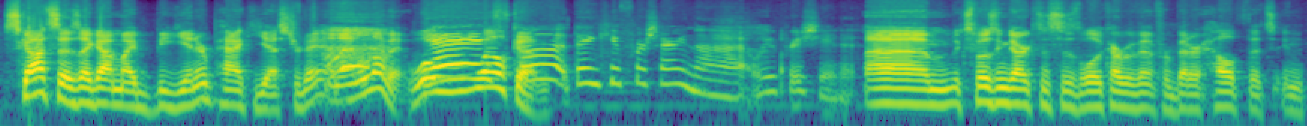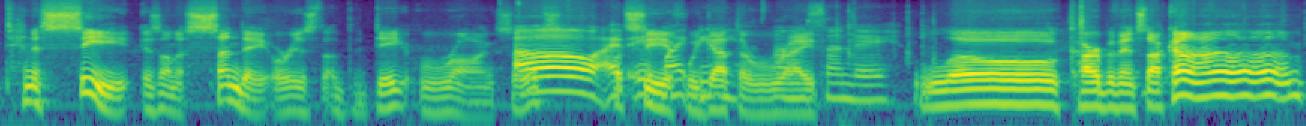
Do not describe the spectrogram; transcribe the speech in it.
Scott says I got my beginner pack yesterday and I love it. Well, Yay, welcome. Scott. Thank you for sharing that. We appreciate it. Um, Exposing Darkness is a low carb event for better health that's in Tennessee is on a Sunday, or is the date wrong? So let's, oh, let's it see if we got the right Sunday. lowcarbevents.com.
